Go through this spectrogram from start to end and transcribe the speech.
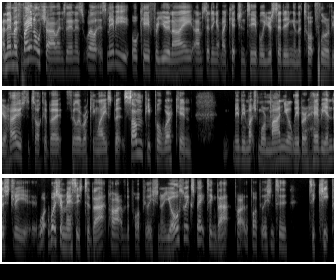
And then my final challenge then is well, it's maybe okay for you and I. I'm sitting at my kitchen table, you're sitting in the top floor of your house to talk about fuller working lives. But some people work in maybe much more manual labor heavy industry. What, what's your message to that part of the population? Are you also expecting that part of the population to to keep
